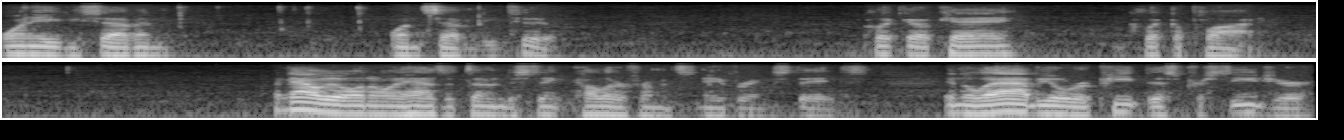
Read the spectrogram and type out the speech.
187, 172. Click OK and click apply. And now Illinois has its own distinct color from its neighboring states. In the lab, you'll repeat this procedure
